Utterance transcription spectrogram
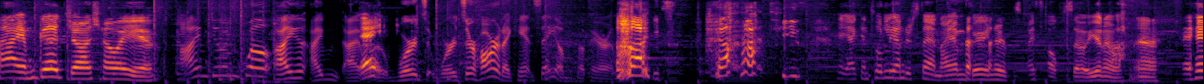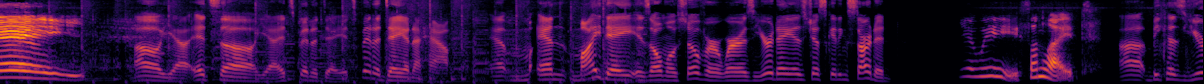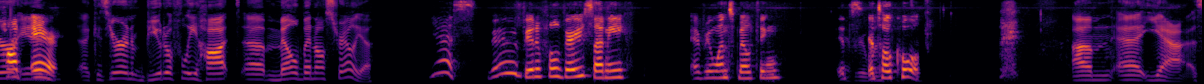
Hi, I'm good, Josh. How are you? I'm doing well. I, I'm. I, Hey. uh, words, words are hard. I can't say them apparently. Jeez. Hey, I can totally understand. I am very nervous myself, so you know. Uh, hey. oh yeah, it's uh, yeah, it's been a day. It's been a day and a half, and, and my day is almost over, whereas your day is just getting started. Yeah, we sunlight. Uh, because you're Hot in, air. Because you're in beautifully hot uh, Melbourne, Australia. Yes, very beautiful, very sunny. Everyone's melting. It's Everyone's it's all cool. Um. Uh. Yeah.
